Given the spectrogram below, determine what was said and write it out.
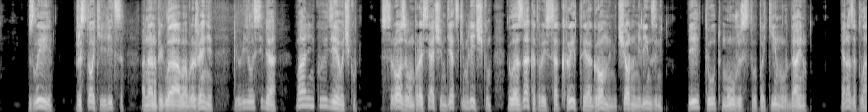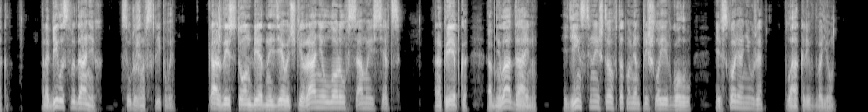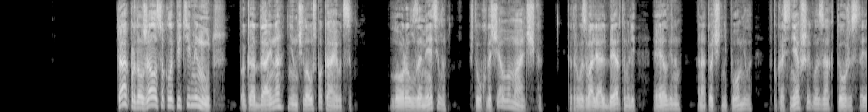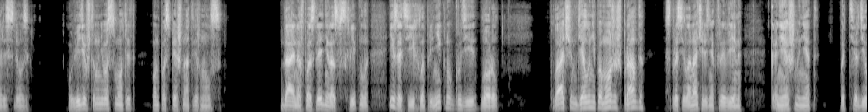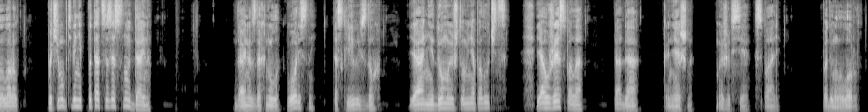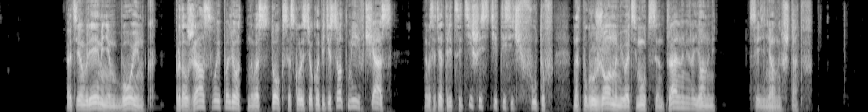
Злые, жестокие лица. Она напрягла воображение и увидела себя, маленькую девочку, с розовым поросячьим детским личиком, глаза которые сокрыты огромными черными линзами. И тут мужество покинуло Дайну, и она заплакала. Она билась в рыданиях, судорожно всхлипывая. Каждый стон бедной девочки ранил Лорел в самое сердце. Она крепко обняла Дайну, единственное, что в тот момент пришло ей в голову, и вскоре они уже плакали вдвоем. Так продолжалось около пяти минут, пока Дайна не начала успокаиваться. Лорел заметила, что у худощавого мальчика, которого звали Альбертом или Элвином, она точно не помнила, в покрасневших глазах тоже стояли слезы. Увидев, что на него смотрит, он поспешно отвернулся. Дайна в последний раз всхлипнула и затихла, приникнув к груди Лорел. — Плачем делу не поможешь, правда? — спросила она через некоторое время. — Конечно, нет, — подтвердила Лорел. — Почему бы тебе не пытаться заснуть, Дайна? Дайна вздохнула. Горестный, тоскливый вздох. — Я не думаю, что у меня получится. Я уже спала. Да-да, конечно, мы же все спали, — подумала Лорел. А тем временем Боинг продолжал свой полет на восток со скоростью около 500 миль в час на высоте 36 тысяч футов над погруженными во тьму центральными районами Соединенных Штатов.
